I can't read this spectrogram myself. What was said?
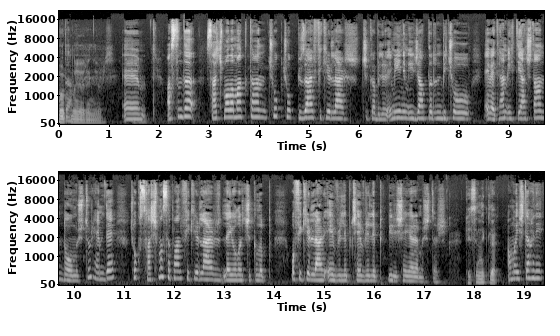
bu da. Korkmayı öğreniyoruz. Ee, aslında saçmalamaktan çok çok güzel fikirler çıkabilir. Eminim icatların birçoğu evet hem ihtiyaçtan doğmuştur hem de çok saçma sapan fikirlerle yola çıkılıp o fikirler evrilip çevrilip bir işe yaramıştır. Kesinlikle. Ama işte hani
